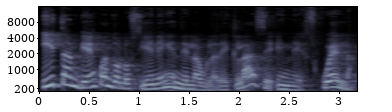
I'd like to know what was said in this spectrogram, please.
Y también cuando los tienen en el aula de clase, en la escuela.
